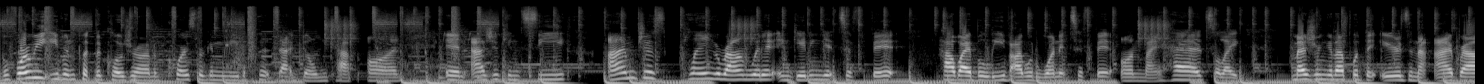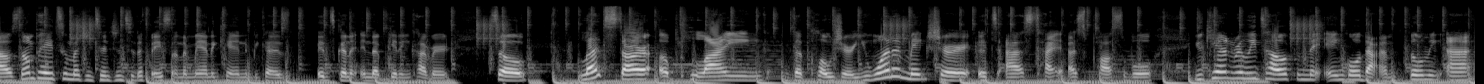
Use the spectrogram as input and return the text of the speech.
before we even put the closure on, of course, we're gonna need to put that dome cap on. And as you can see, I'm just playing around with it and getting it to fit how I believe I would want it to fit on my head. So like measuring it up with the ears and the eyebrows. Don't pay too much attention to the face on the mannequin because it's gonna end up getting covered. So let's start applying the closure. You want to make sure it's as tight as possible. You can't really tell from the angle that I'm filming at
